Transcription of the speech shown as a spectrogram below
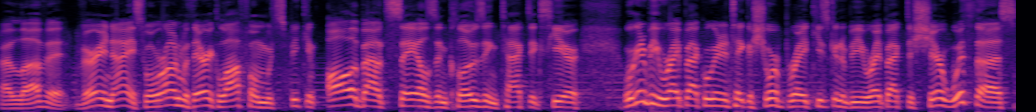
I love it. Very nice. Well, we're on with Eric Lofholm. We're speaking all about sales and closing tactics here. We're going to be right back. We're going to take a short break. He's going to be right back to share with us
